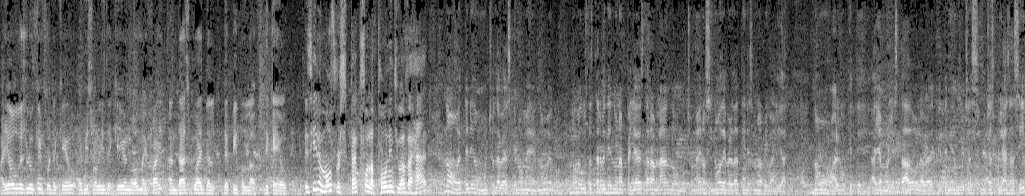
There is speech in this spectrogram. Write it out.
I always looking for the KO. I visualize the KO in all my fight, and that's why the, the people love the KO. Is he the most respectful opponent you ever had? No, he tenido muchos, la verdad es que no me, no me, no me gusta estar vendiendo una pelea, estar hablando, mucho menos, sino de verdad tienes una rivalidad, no algo que te haya molestado, la verdad es que he tenido muchas, muchas peleas así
